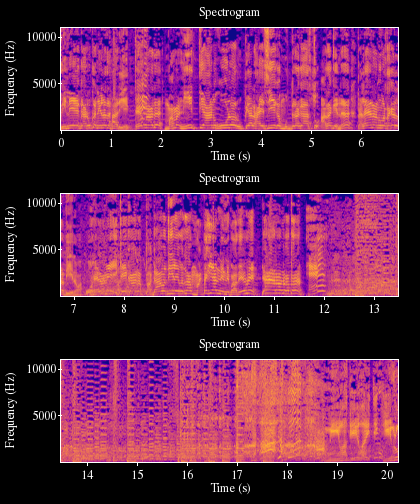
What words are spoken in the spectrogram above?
විනයගරුක නිලධාරියෙක්. තේරුණාද? මම නීත්‍යානුකූලව රුපියල් 600ක මුද්‍රාගාස්තු අරගෙන පැලෑන අනුමත කරලා තියෙනවා. ඔහෙලා මේ එක එකාට පගාව දීලා ඉවරලා මට කියන්න එන්න එපා. තේරුණේ? යන යන කතා. ඈ? මේ වගේ ඉතින් හිරු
